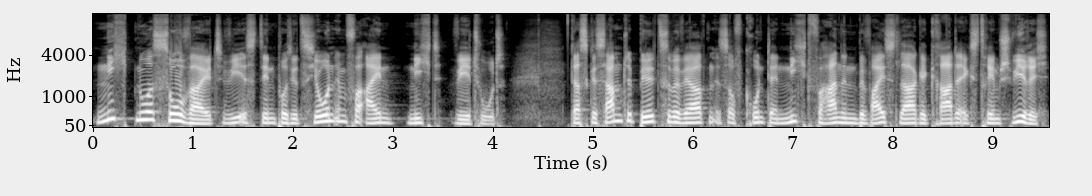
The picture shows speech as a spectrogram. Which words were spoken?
Nicht nur so weit, wie es den Positionen im Verein nicht wehtut. Das gesamte Bild zu bewerten ist aufgrund der nicht vorhandenen Beweislage gerade extrem schwierig.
